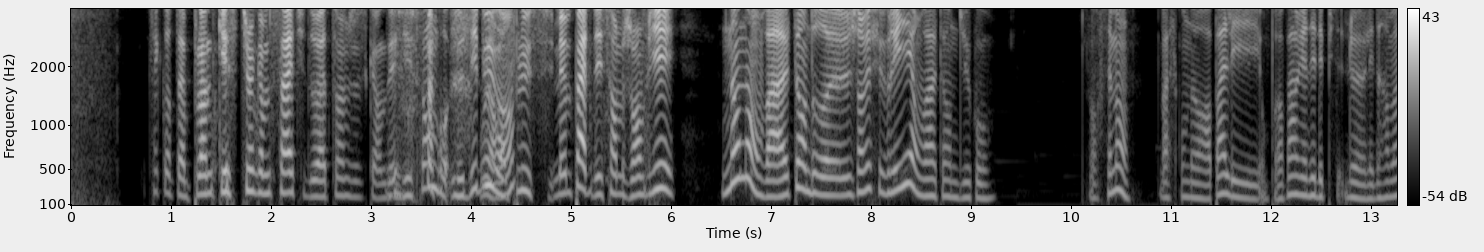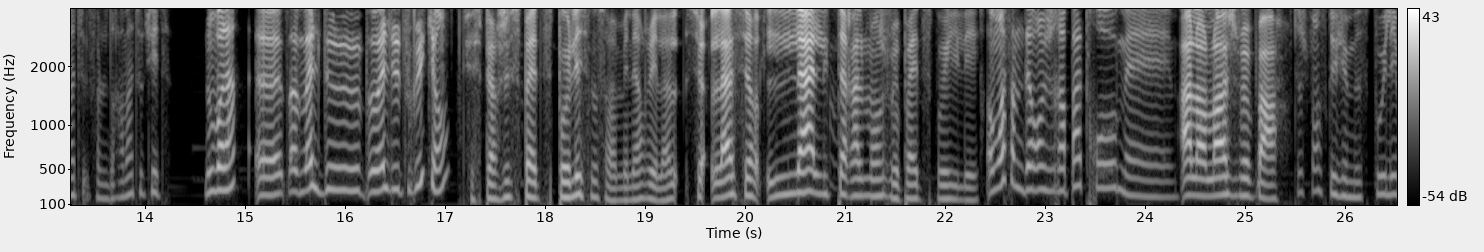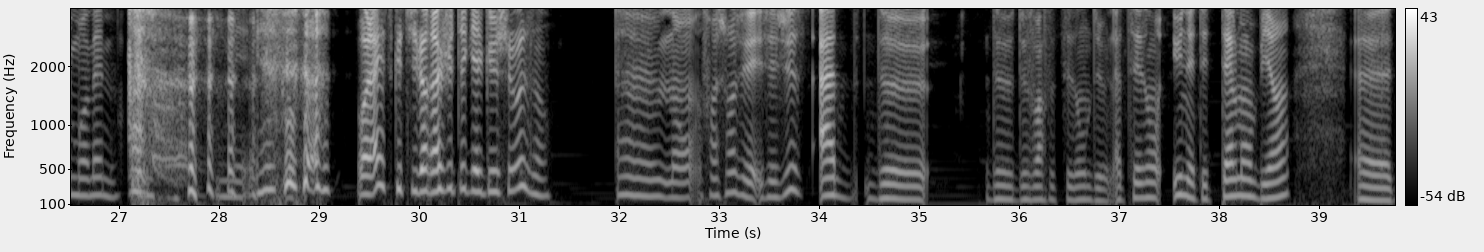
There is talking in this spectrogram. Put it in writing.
Tu sais, quand t'as plein de questions comme ça, tu dois attendre jusqu'en décembre. Décembre, le début, Ouais, hein. En plus, même pas décembre, janvier. Non, non, on va attendre euh, janvier-février, on va attendre du coup. Forcément. Parce qu'on n'aura pas les. On pourra pas regarder l'épi- le, les dramas, tout- enfin, le drama tout de suite. Donc voilà, euh, pas, mal de, pas mal de trucs, hein. J'espère juste pas être spoilé, sinon ça va m'énerver. Là, sur, là, sur, là, littéralement, je veux pas être spoilé. Au moins, ça me dérangera pas trop, mais. Alors là, je veux pas. Je pense que je vais me spoiler moi-même. Mais- voilà, est-ce que tu veux rajouter quelque chose? Euh, non, franchement, j'ai juste hâte de, de, de voir cette saison 2. La saison 1 était tellement bien. euh,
